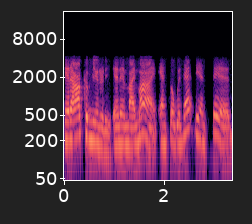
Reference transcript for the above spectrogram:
in our community and in my mind. And so, with that being said,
